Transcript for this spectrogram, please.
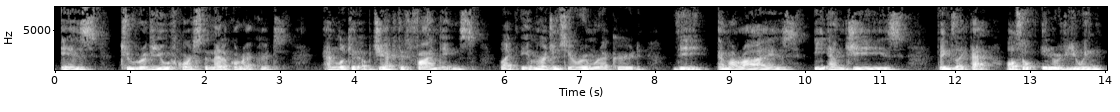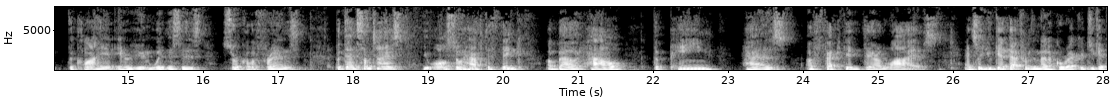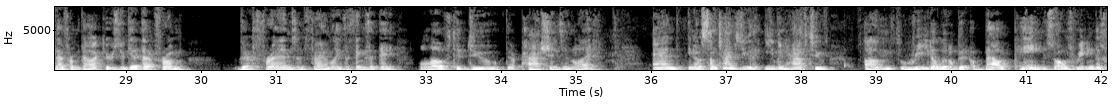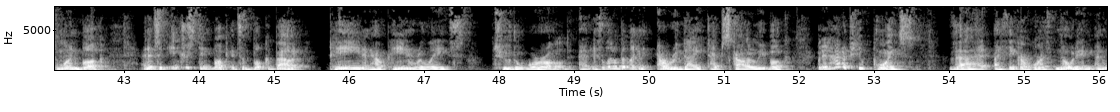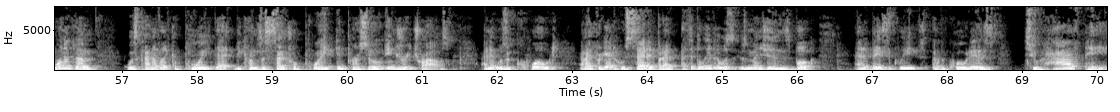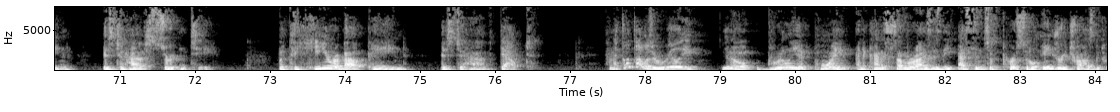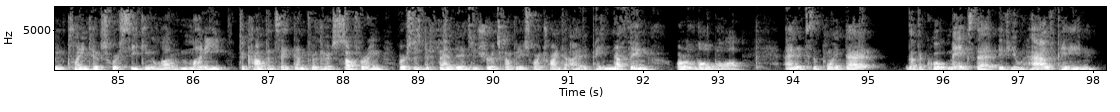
is to review, of course, the medical records and look at objective findings like the emergency room record, the MRIs, EMGs, things like that. Also interviewing the client, interviewing witnesses, circle of friends. But then sometimes you also have to think about how the pain has affected their lives. And so you get that from the medical records, you get that from doctors, you get that from their friends and family, the things that they love to do, their passions in life. And, you know, sometimes you even have to um, read a little bit about pain. So I was reading this one book, and it's an interesting book. It's a book about pain and how pain relates to the world. And it's a little bit like an erudite type scholarly book, but it had a few points that I think are worth noting. And one of them was kind of like a point that becomes a central point in personal injury trials. And it was a quote, and I forget who said it, but I, I believe it was, it was mentioned in this book. And it basically, uh, the quote is, to have pain is to have certainty, but to hear about pain is to have doubt. And I thought that was a really, you know, brilliant point, and it kind of summarizes the essence of personal injury trials between plaintiffs who are seeking a lot of money to compensate them for their suffering versus defendants, insurance companies who are trying to either pay nothing or lowball. And it's the point that that the quote makes that if you have pain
